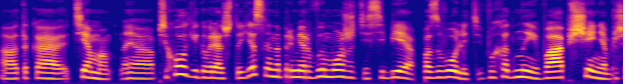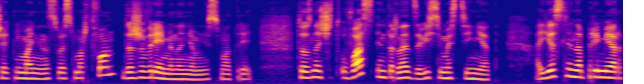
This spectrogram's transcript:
э, такая тема. Психологи говорят, что если, например, вы можете себе позволить в выходные вообще не обращать внимания на свой смартфон, даже время на нем не смотреть, то, значит, у вас интернет-зависимости нет. А если, например,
